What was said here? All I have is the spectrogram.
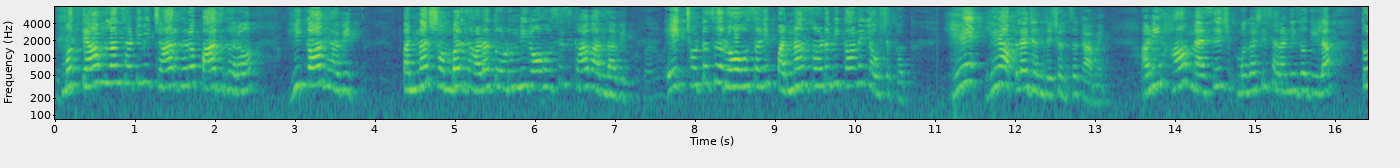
मग त्या मुलांसाठी मी चार घरं पाच घरं ही का घ्यावीत? पन्नास शंभर झाडं तोडून मी रॉ हाऊसेस का बांधावीत? एक छोटस रॉ हाऊस आणि पन्नास झाडं मी का नाही लावू शकत? हे हे आपल्या जनरेशनचं काम आहे. आणि हा मेसेज मगाशी सरांनी जो दिला तो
